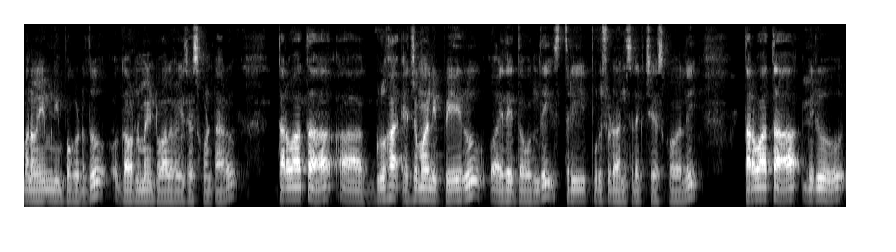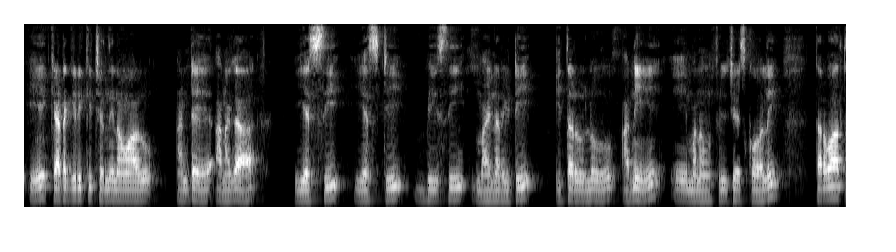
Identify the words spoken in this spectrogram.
మనం ఏం నింపకూడదు? గవర్నమెంట్ వాళ్ళు వేసేసుకుంటారు. తర్వాత గృహ యజమాని పేరు ఏదైతే ఉంది స్త్రీ పురుషుడు అని సెలెక్ట్ చేసుకోవాలి. తర్వాత మీరు ఏ కేటగిరీకి చెందినవారు అంటే అనగా ఎస్సీ ఎస్టీ బీసీ మైనారిటీ ఇతరులు అని మనం ఫిల్ చేసుకోవాలి. తర్వాత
